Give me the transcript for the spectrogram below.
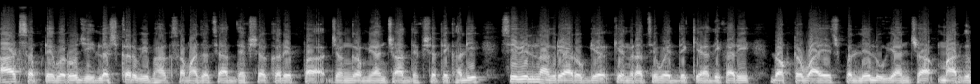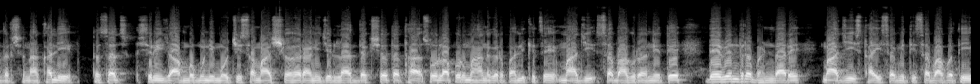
आठ सप्टेंबर रोजी लष्कर विभाग समाजाचे अध्यक्ष करेप्पा जंगम यांच्या अध्यक्षतेखाली सिव्हिल नागरी आरोग्य केंद्राचे वैद्यकीय अधिकारी डॉक्टर वाय एच पल्लेलू यांच्या मार्गदर्शनाखाली तसंच श्री जांबमुनी मोची समाज शहर आणि जिल्हाध्यक्ष तथा सोलापूर महानगरपालिकेचे माजी सभागृह नेते देवेंद्र भंडारे माजी स्थायी समिती सभापती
